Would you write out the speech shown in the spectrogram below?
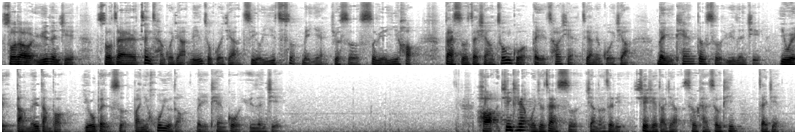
说到愚人节，说在正常国家、民主国家只有一次每年，就是四月一号。但是在像中国、北朝鲜这样的国家，每天都是愚人节，因为党媒党报有本事把你忽悠到每天过愚人节。好，今天我就暂时讲到这里，谢谢大家收看收听，再见。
